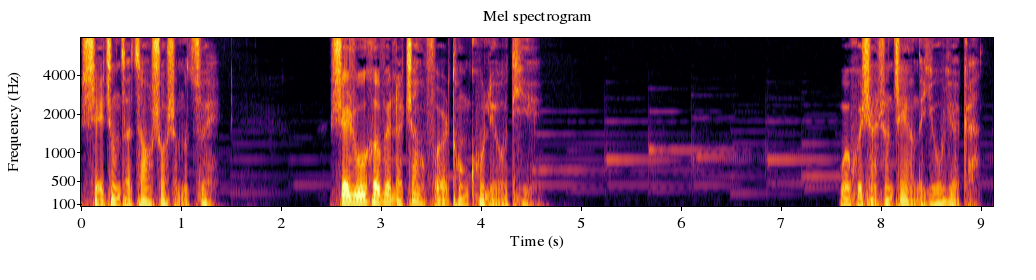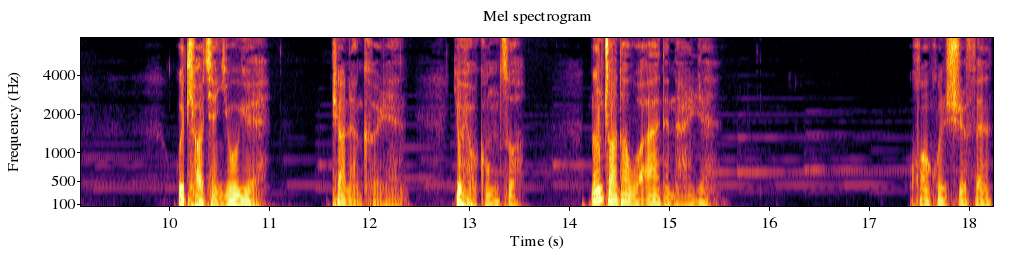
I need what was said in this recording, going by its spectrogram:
谁正在遭受什么罪？谁如何为了丈夫而痛哭流涕？我会产生这样的优越感。我条件优越，漂亮可人，又有工作，能找到我爱的男人。黄昏时分，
